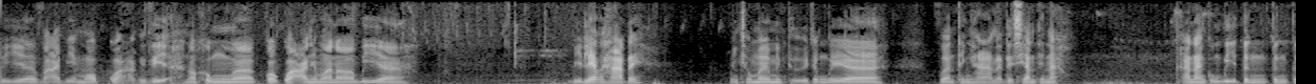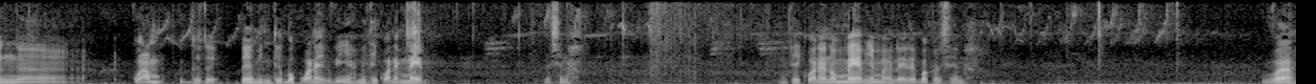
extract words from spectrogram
bị vải bị móp quả quý vị nó không có quả nhưng mà nó bị bị lép hạt đấy. Mình trong mình thử trong cái vườn Thanh Hà này để xem thế nào khả năng cũng bị từng từng từng uh, quả đây mình thử bóc quả này quý vị nhé mình thấy quả này mềm. Đây xem nào. Mình thấy quả này nó mềm nhưng mà để, để bóc ra xem nào. Và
